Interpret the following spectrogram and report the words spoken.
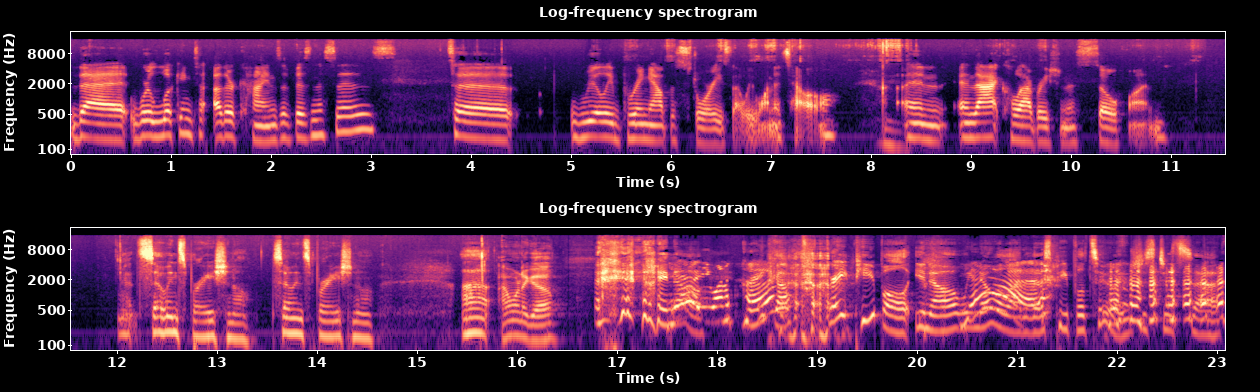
that we're looking to other kinds of businesses to really bring out the stories that we want to tell. Mm. And and that collaboration is so fun. That's so inspirational. So inspirational. Uh, I want to go. I know. Yeah, you want to great, great people. You know, we yeah. know a lot of those people too. It's just, it's, uh,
